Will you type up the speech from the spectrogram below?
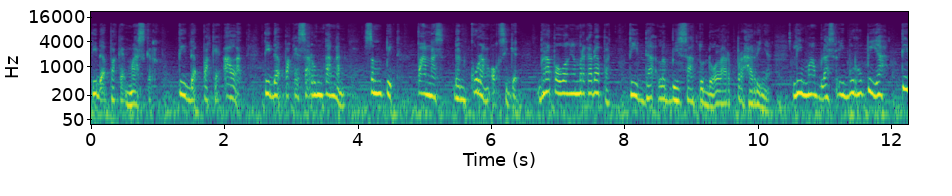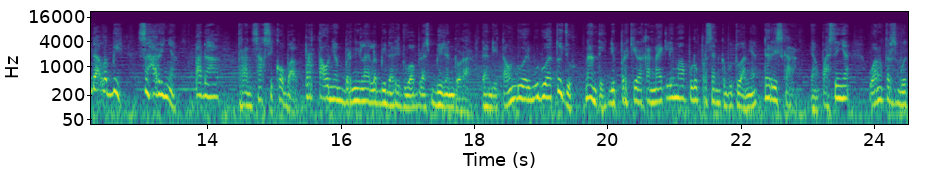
tidak pakai masker, tidak pakai alat, tidak pakai sarung tangan, sempit, panas, dan kurang oksigen. Berapa uang yang mereka dapat? Tidak lebih satu dolar per harinya. 15 ribu rupiah, tidak lebih seharinya. Padahal transaksi kobalt per tahunnya bernilai lebih dari 12 bilion dolar. Dan di tahun 2027 nanti diperkirakan naik 50% kebutuhannya dari sekarang. Yang pastinya uang tersebut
